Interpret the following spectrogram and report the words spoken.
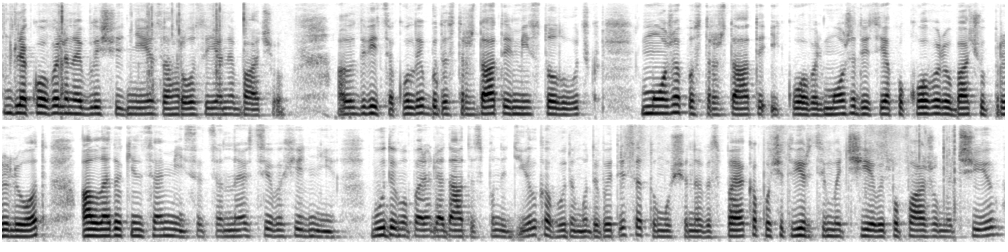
Для Ковеля найближчі дні загрози я не бачу. Але дивіться, коли буде страждати місто Луцьк, може постраждати і Ковель. Може, дивіться, я по Ковелю бачу прильот, але до кінця місяця, не в ці вихідні. Будемо переглядати з понеділка, будемо дивитися, тому що небезпека по четвірці мечів і по пажу мечів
